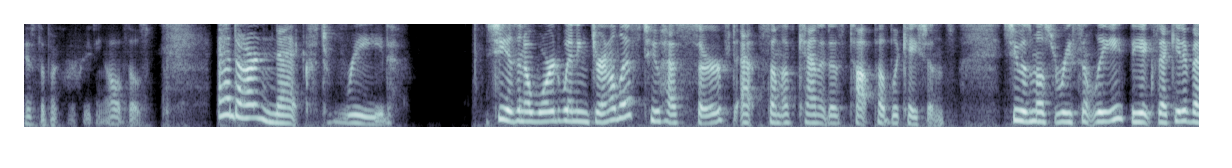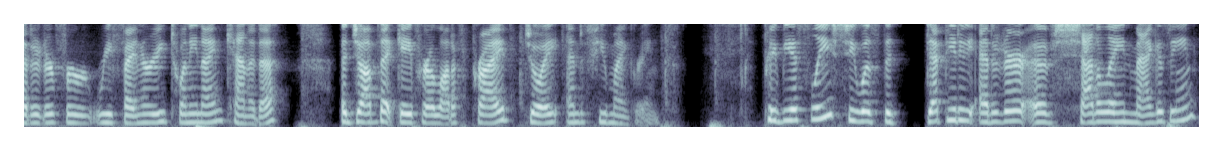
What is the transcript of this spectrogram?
is the book we're reading, all of those. And our next read. She is an award winning journalist who has served at some of Canada's top publications. She was most recently the executive editor for Refinery 29 Canada, a job that gave her a lot of pride, joy, and a few migraines. Previously, she was the deputy editor of Chatelaine magazine,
